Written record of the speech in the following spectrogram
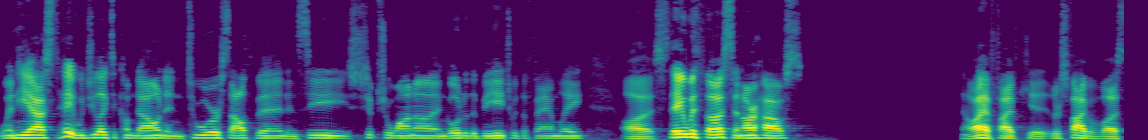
when he asked, Hey, would you like to come down and tour South Bend and see Shipshewana and go to the beach with the family? Uh, stay with us in our house. Now, I have five kids. There's five of us,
